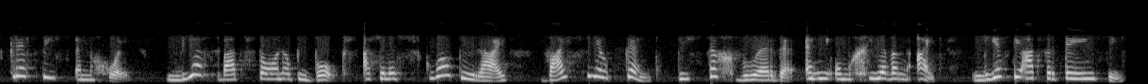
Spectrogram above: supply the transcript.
skriffies ingooi. Lees wat staan op die boks. As jy skool toe ry, wys vir jou kind die sigwoorde in die omgewing uit. Lees die advertensies.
